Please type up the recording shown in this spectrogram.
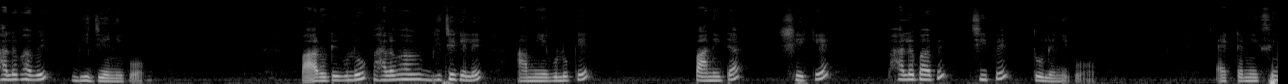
ভালোভাবে ভিজিয়ে নিব। পাউরুটিগুলো ভালোভাবে ভিজে গেলে আমি এগুলোকে পানিটা সেকে ভালোভাবে চিপে তুলে নিব। একটা মিক্সিং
